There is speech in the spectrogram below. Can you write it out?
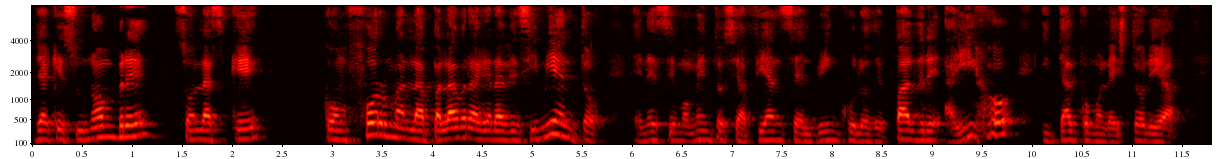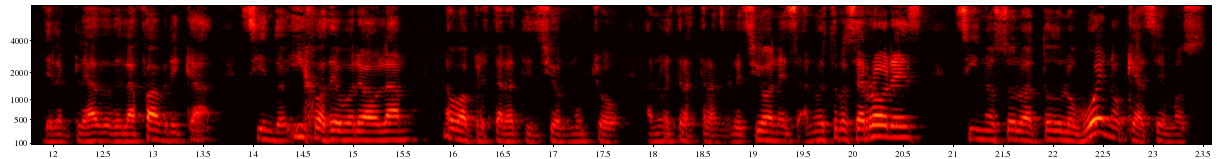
ya que su nombre son las que conforman la palabra agradecimiento. En ese momento se afianza el vínculo de padre a hijo y tal como la historia del empleado de la fábrica, siendo hijos de Boraholam, no va a prestar atención mucho a nuestras transgresiones, a nuestros errores, sino solo a todo lo bueno que hacemos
